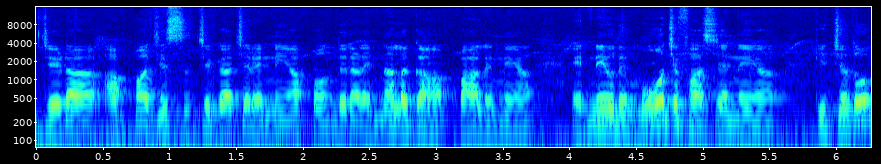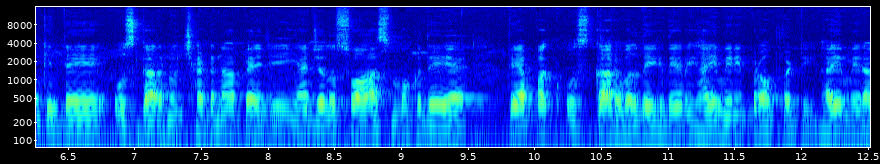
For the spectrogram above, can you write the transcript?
ਜਿਹੜਾ ਆਪਾਂ ਜਿਸ ਜਗ੍ਹਾ 'ਚ ਰਹਿੰਦੇ ਆ ਆਪਾਂ ਉਹਦੇ ਨਾਲ ਇੰਨਾ ਲਗਾਵ ਪਾ ਲੈਂਦੇ ਆ ਇੰਨੇ ਉਹਦੇ ਮੋਹ 'ਚ ਫਸ ਜੰਨੇ ਆ ਕਿ ਜਦੋਂ ਕਿਤੇ ਉਸ ਘਰ ਨੂੰ ਛੱਡਣਾ ਪੈ ਜੇ ਜਾਂ ਜਦੋਂ ਸਵਾਸ ਮੁੱਕਦੇ ਆ ਤੇ ਆਪਾਂ ਉਸ ਘਰ ਵੱਲ ਦੇਖਦੇ ਆ ਵੀ ਹਾਏ ਮੇਰੀ ਪ੍ਰਾਪਰਟੀ ਹਾਏ ਮੇਰਾ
